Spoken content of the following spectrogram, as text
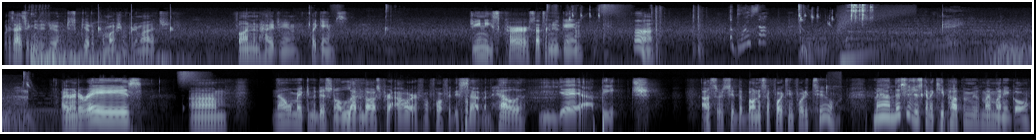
What does Isaac need to do? Just get a promotion, pretty much. Fun and hygiene. Play games. Genie's Curse. That's a new game. Huh. I earned a raise. Um, now we're making additional eleven dollars per hour for four fifty seven. Hell yeah, beach. I also received the bonus of fourteen forty two. Man, this is just gonna keep helping me with my money goal.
